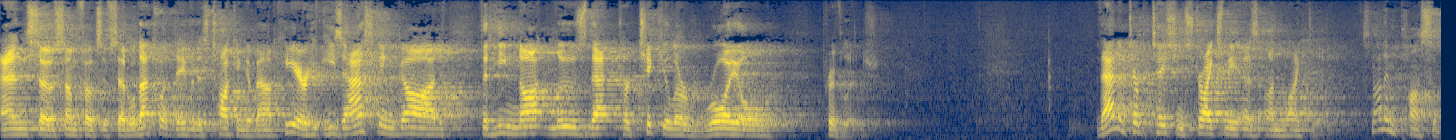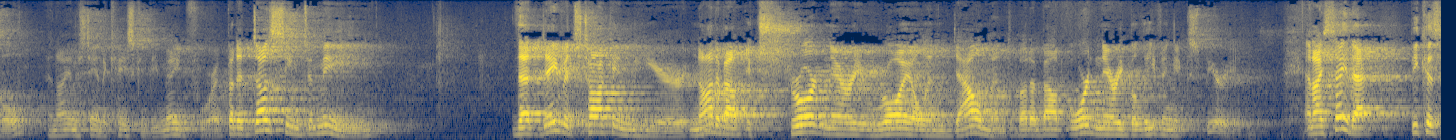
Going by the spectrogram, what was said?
And so some folks have said, well, that's what David is talking about here. He's asking God that he not lose that particular royal privilege. That interpretation strikes me as unlikely. It's not impossible, and I understand a case can be made for it, but it does seem to me that David's talking here not about extraordinary royal endowment, but about ordinary believing experience. And I say that because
